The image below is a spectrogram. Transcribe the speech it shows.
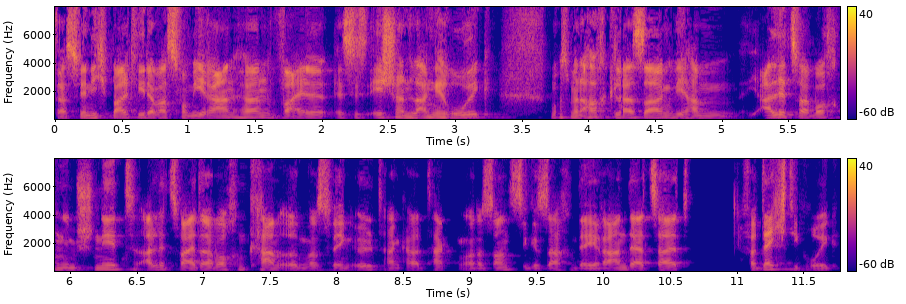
dass wir nicht bald wieder was vom Iran hören, weil es ist eh schon lange ruhig, muss man auch klar sagen. Wir haben alle zwei Wochen im Schnitt, alle zwei, drei Wochen kam irgendwas wegen Öltankerattacken oder sonstige Sachen. Der Iran derzeit verdächtig ruhig.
